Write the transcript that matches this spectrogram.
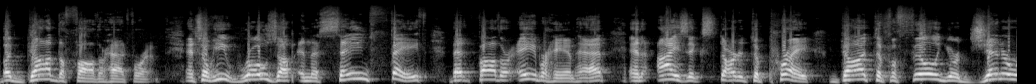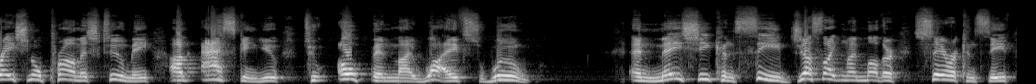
but God the Father had for him. And so he rose up in the same faith that Father Abraham had, and Isaac started to pray, God, to fulfill your generational promise to me, I'm asking you to open my wife's womb and may she conceive just like my mother Sarah conceived,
